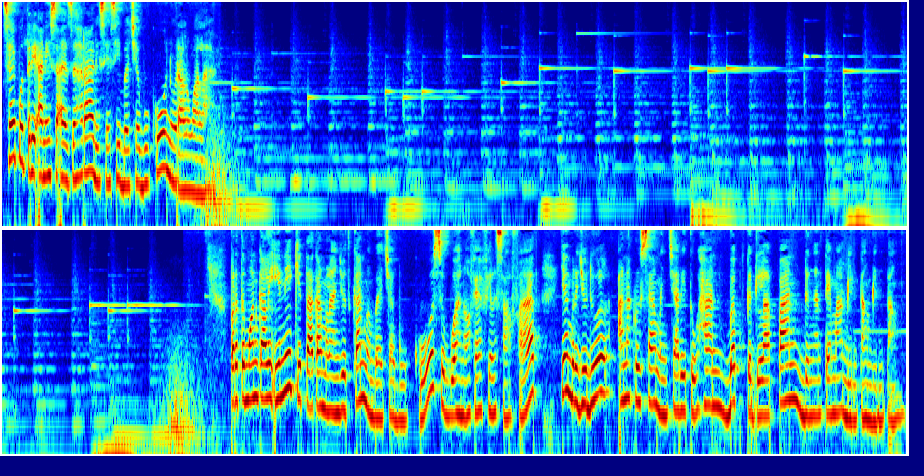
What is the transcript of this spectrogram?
Saya Putri Anissa Azahra di sesi baca buku Nural Wala. Pertemuan kali ini kita akan melanjutkan membaca buku sebuah novel filsafat yang berjudul Anak Rusa Mencari Tuhan bab ke-8 dengan tema bintang-bintang.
